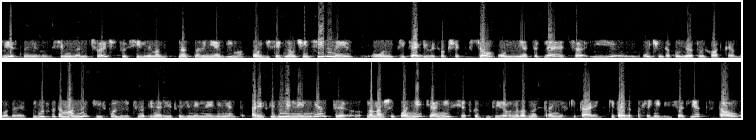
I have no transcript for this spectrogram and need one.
известный всему, наверное, человечеству сильный магнит на основе неодима. Он действительно очень сильный, он притягивает вообще все, он не оцепляется и очень такой мертвой хваткой обладает. И вот в этом магните используются, например, редкоземельные элементы. А редкоземельные элементы на нашей планете, они все сконцентрированы в одной стране, в Китае. Китай за последние 50 лет стал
